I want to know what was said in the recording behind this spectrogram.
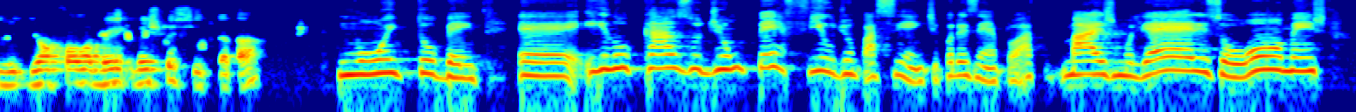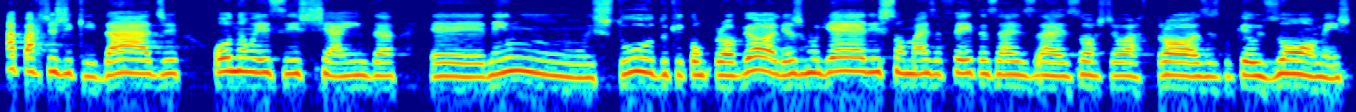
de uma forma bem, bem específica, tá? Muito bem. É, e no caso de um perfil de um paciente, por exemplo, mais mulheres ou homens, a partir de que idade? Ou não existe ainda é, nenhum estudo que comprove, olha, as mulheres são mais afeitas às, às osteoartroses do que os homens?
